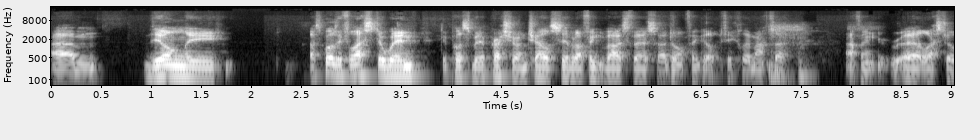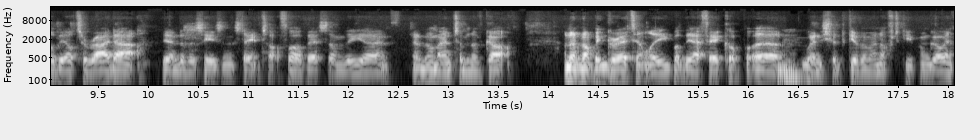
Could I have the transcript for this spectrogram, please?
Um, the only, I suppose, if Leicester win, it puts a bit of pressure on Chelsea, but I think vice versa. I don't think it'll particularly matter. I think uh, Leicester will be able to ride out the end of the season and stay in top four based on the, uh, the momentum they've got. And they've not been great in league, but the FA Cup uh, win should give them enough to keep them going.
